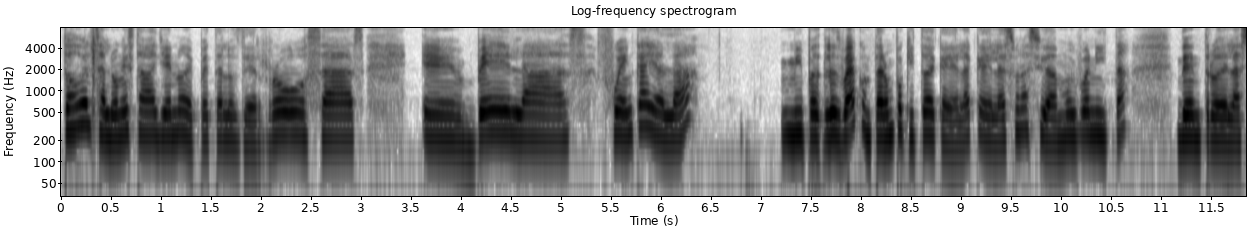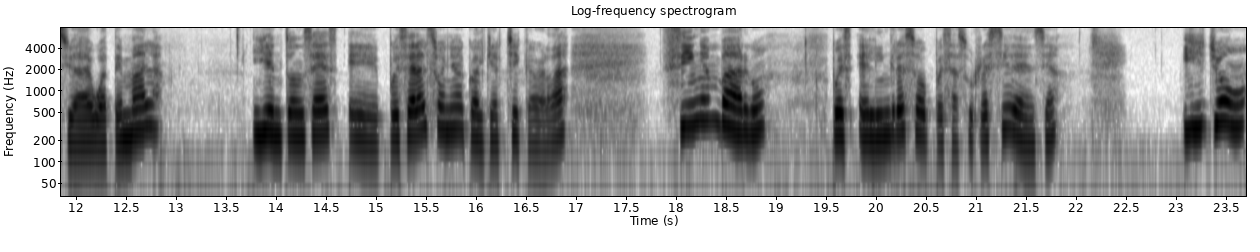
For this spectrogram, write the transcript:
Todo el salón estaba lleno de pétalos de rosas, eh, velas. Fue en Cayalá, les voy a contar un poquito de Cayala. Cayala es una ciudad muy bonita dentro de la ciudad de Guatemala. Y entonces, eh, pues era el sueño de cualquier chica, ¿verdad? Sin embargo, pues él ingresó pues a su residencia y yo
